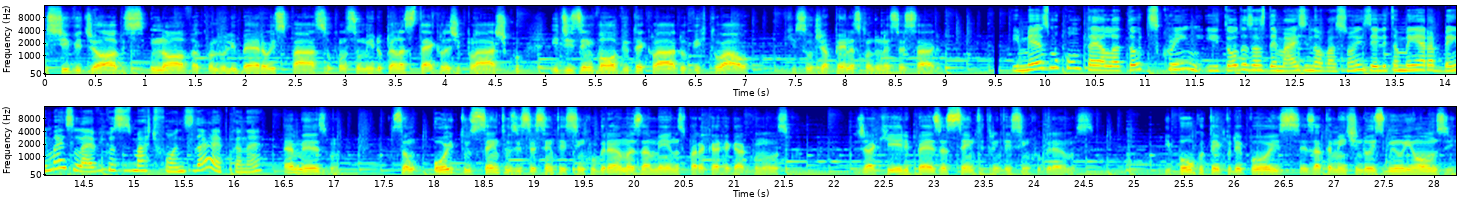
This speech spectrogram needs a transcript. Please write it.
Steve Jobs inova quando libera o espaço consumido pelas teclas de plástico e desenvolve o teclado virtual, que surge apenas quando necessário. E mesmo com tela touchscreen e todas as demais inovações, ele também era bem mais leve que os smartphones da época, né? É mesmo. São 865 gramas a menos para carregar conosco, já que ele pesa 135 gramas. E pouco tempo depois, exatamente em 2011,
